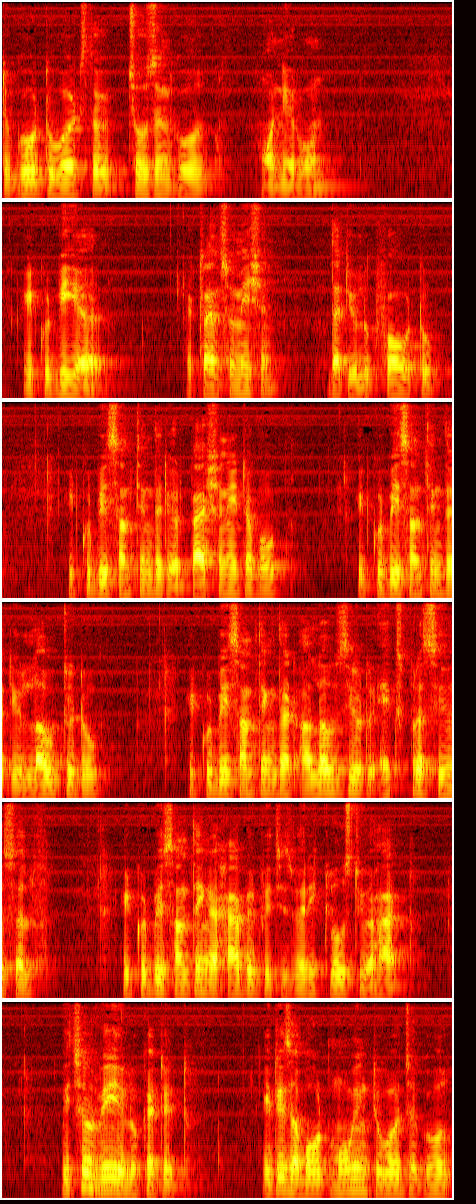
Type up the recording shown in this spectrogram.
to go towards the chosen goal on your own. It could be a, a transformation that you look forward to it could be something that you're passionate about. It could be something that you love to do. It could be something that allows you to express yourself. It could be something, a habit which is very close to your heart. Whichever way you look at it, It is about moving towards a goal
